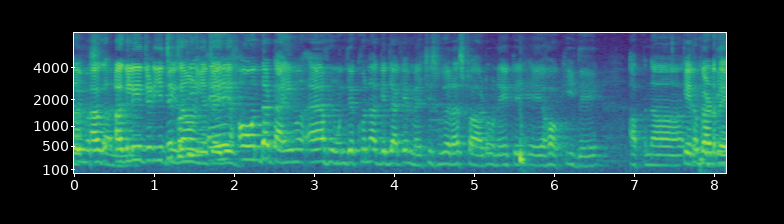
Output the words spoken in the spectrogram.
ਕੋਈ ਮਸਲਾ ਨਹੀਂ ਅਗਲੀ ਜਿਹੜੀਆਂ ਦੇਖੋ ਚੀਜ਼ਾਂ ਹੋਣੀਆਂ ਚਾਹੀਦੀਆਂ। ਔਨ ਦਾ ਟਾਈਮ ਇਹ ਹੁਣ ਦੇਖੋ ਨਾ ਅੱਗੇ ਜਾ ਕੇ ਮੈਚਸ ਵਗੈਰਾ ਸਟਾਰਟ ਹੋਣੇ ਕਿ ਇਹ ਹਾਕੀ ਦੇ ਆਪਣਾ ਕ੍ਰਿਕਟ ਦੇ।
